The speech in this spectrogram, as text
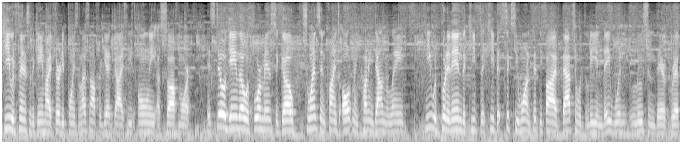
he would finish with a game high 30 points. And let's not forget, guys, he's only a sophomore. It's still a game, though, with four minutes to go. Swenson finds Altman cutting down the lane. He would put it in to keep, the, keep it 61-55. Babson with the lead, and they wouldn't loosen their grip.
